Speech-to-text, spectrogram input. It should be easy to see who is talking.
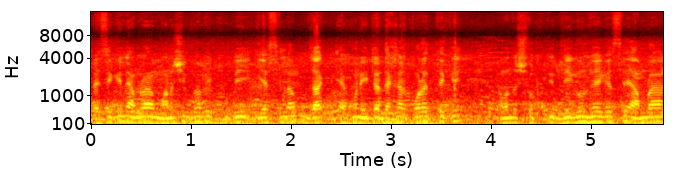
Speaker 1: Basically আমরা মানসিকভাবে খুবই ইয়ে ছিলাম। যাক, এখন এটা দেখার পরের থেকে আমাদের শক্তি দ্বিগুণ হয়ে গেছে। আমরা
